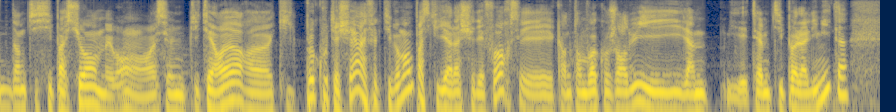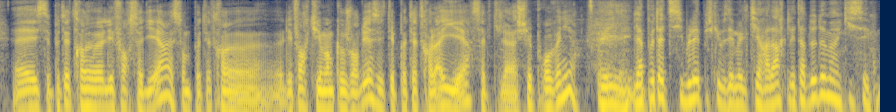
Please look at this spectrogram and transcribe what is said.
d'anticipation, mais bon, c'est une petite erreur euh, qui peut coûter cher, effectivement, parce qu'il y a lâché des forces. Et quand on voit qu'aujourd'hui, il, il, était un petit peu à la limite, hein, c'est peut-être les forces d'hier, elles sont peut-être les forces qui lui manquent aujourd'hui, elles étaient peut-être là hier, celles qu'il a lâchées pour revenir. il a peut-être ciblé, puisque vous aimez le tir à l'arc, l'étape de demain, qui sait?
